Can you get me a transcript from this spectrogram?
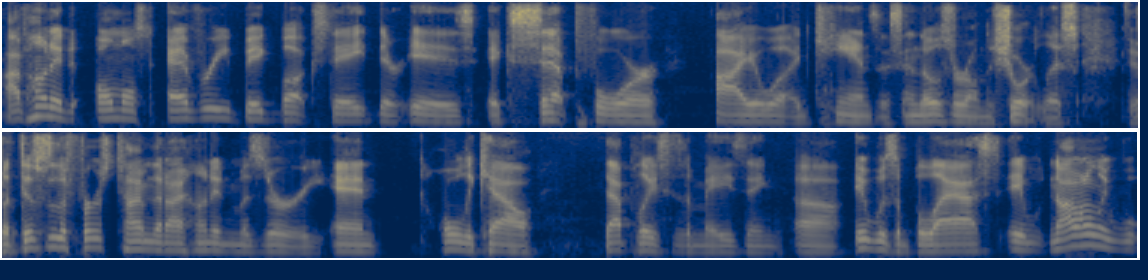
I've hunted almost every big buck state there is except for Iowa and Kansas, and those are on the short list. But this was the first time that I hunted Missouri, and holy cow, that place is amazing. Uh, it was a blast. It not only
